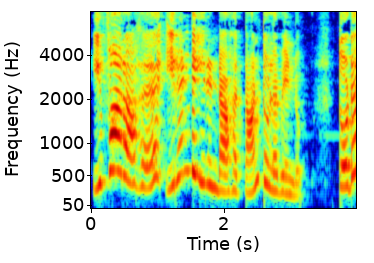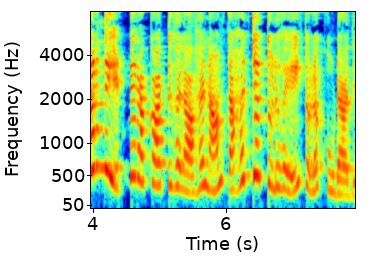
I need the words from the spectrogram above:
இவ்வாறாக இரண்டு இரண்டாகத்தான் தொழ வேண்டும். தொடர்ந்து எட்டு ரக்காத்துகளாக நாம் தஹஜத் தொழுகையை தொழக்கூடாது.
